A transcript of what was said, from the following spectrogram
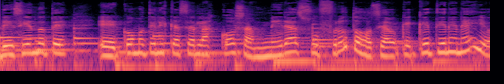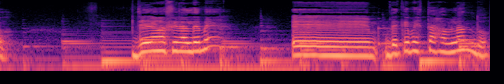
diciéndote eh, cómo tienes que hacer las cosas? Mira sus frutos, o sea, ¿qué, tienen ellos? ¿Llegan al final de mes? Eh, ¿De qué me estás hablando?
